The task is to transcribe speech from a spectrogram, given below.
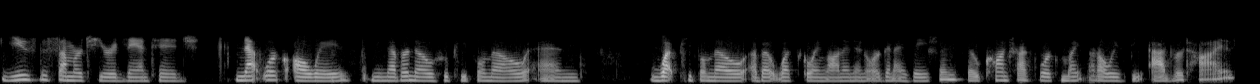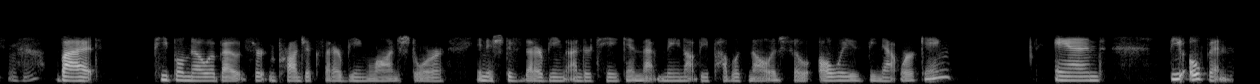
use the summer to your advantage. Network always. You never know who people know and what people know about what's going on in an organization. So contract work might not always be advertised, mm-hmm. but people know about certain projects that are being launched or initiatives that are being undertaken that may not be public knowledge. So always be networking and be open.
